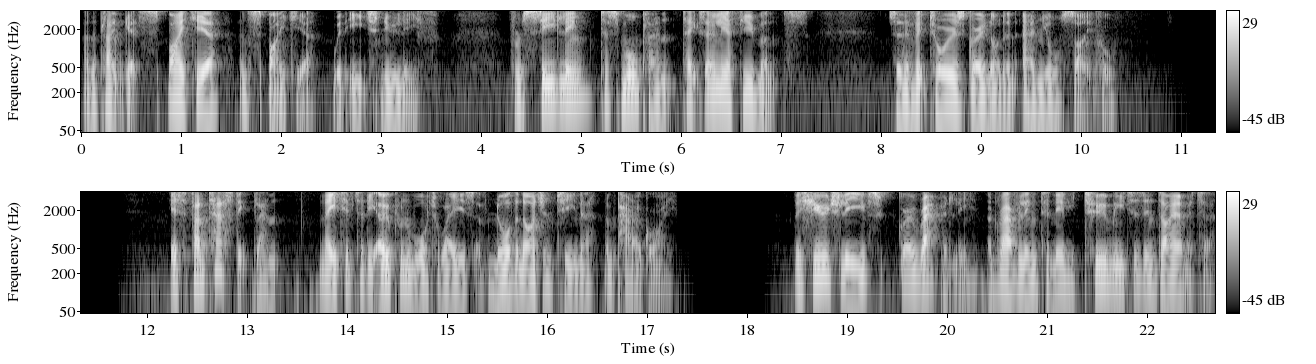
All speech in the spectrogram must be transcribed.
and the plant gets spikier and spikier with each new leaf. From seedling to small plant takes only a few months, so the Victoria is grown on an annual cycle. It's a fantastic plant, native to the open waterways of northern Argentina and Paraguay. The huge leaves grow rapidly, unravelling to nearly 2 metres in diameter.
